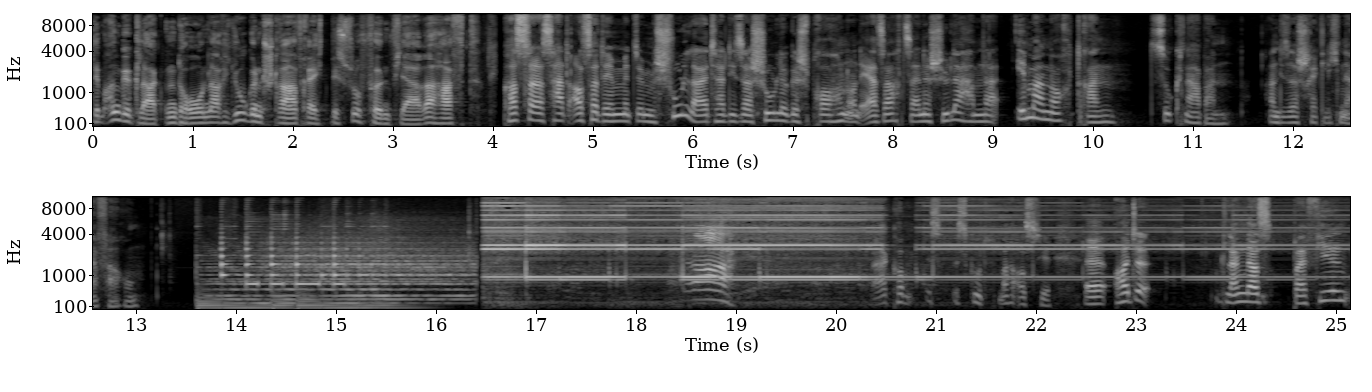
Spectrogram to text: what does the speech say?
Dem Angeklagten drohen nach Jugendstrafrecht bis zu fünf Jahre Haft. Kostas hat außerdem mit dem Schulleiter dieser Schule gesprochen und er sagt, seine Schüler haben da immer noch dran zu knabbern an dieser schrecklichen Erfahrung. Ah. Ja, komm, ist, ist gut, mach aus hier. Äh, heute klang das bei vielen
